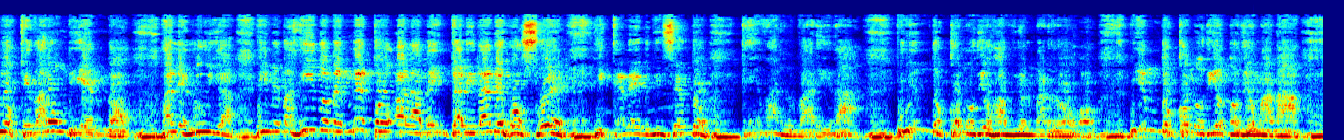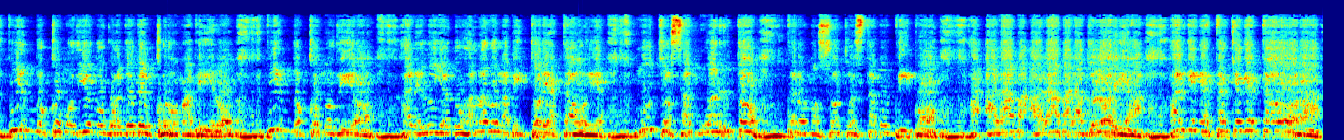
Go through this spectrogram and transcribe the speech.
lo quedaron viendo. Aleluya. Y me imagino, me meto a la mentalidad de Josué y Caleb diciendo, qué barbaridad. Viendo cómo Dios abrió el mar rojo. Viendo cómo Dios nos dio maná. Viendo cómo Dios nos guardó del coronavirus. Viendo cómo Dios, aleluya, nos ha dado la victoria hasta hoy. Muchos han muerto, pero nosotros estamos vivos. Alaba, alaba la gloria. Alguien está aquí en esta hora.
